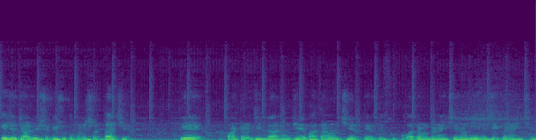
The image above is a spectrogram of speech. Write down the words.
એ જો જાળવી શકીશું, તો મને શ્રદ્ધા છે કે પાટણ જિલ્લાનું જે વાતાવરણ છે, અત્યારે જે સૂકું વાતાવરણ ગણાય છે, રણની નજીક ગણાય છે,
